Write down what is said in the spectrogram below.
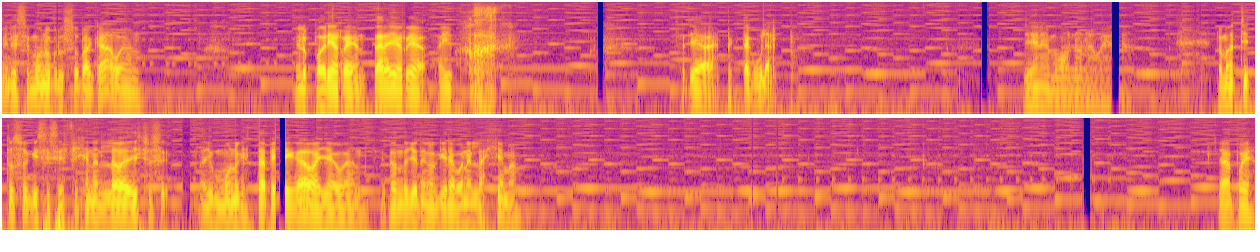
Mira, ese mono cruzó para acá, weón. Me los podría reventar ahí arriba. Ahí. Sería espectacular. Lleno de mono la weón. Lo más chistoso es que si se fijan al lado de hecho hay un mono que está pegado allá, weón. Es donde yo tengo que ir a poner la gema. Ya pues.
